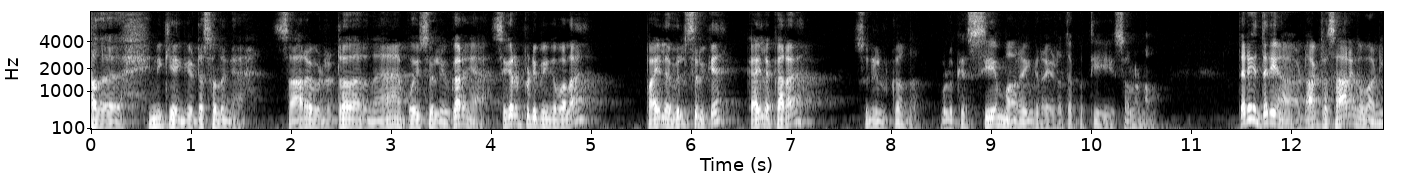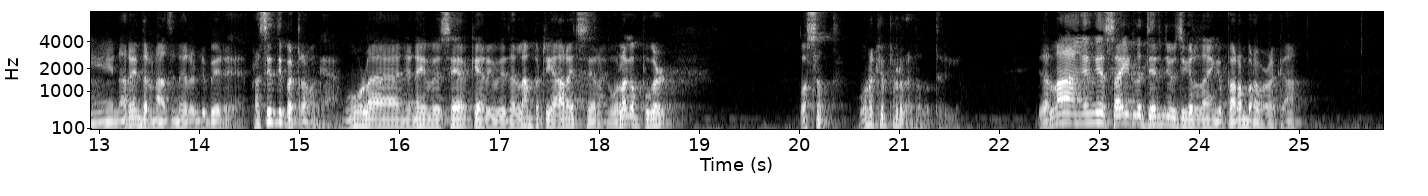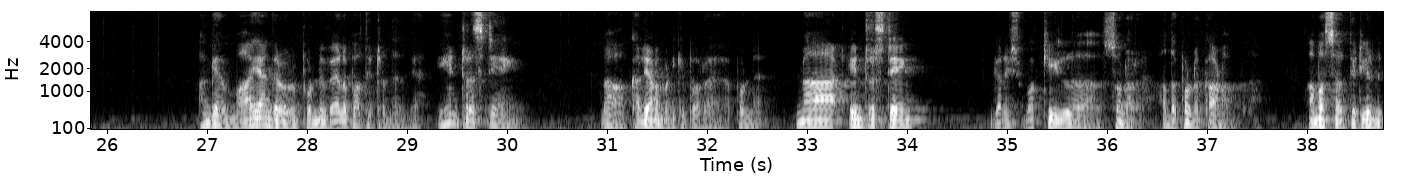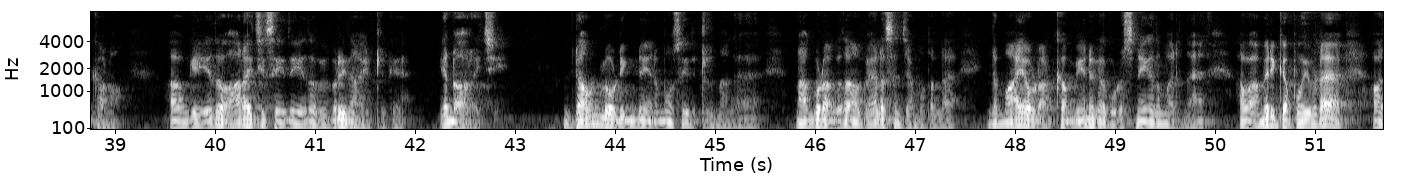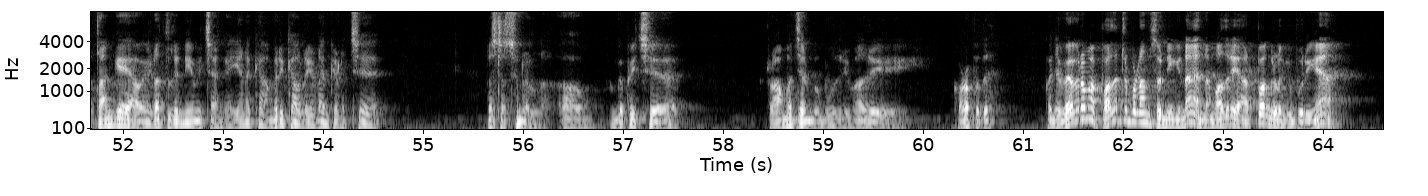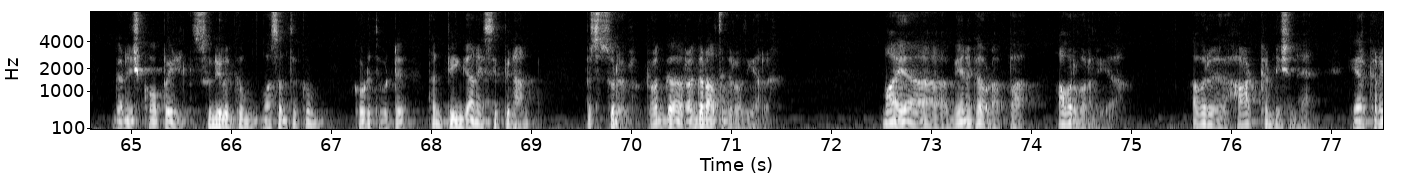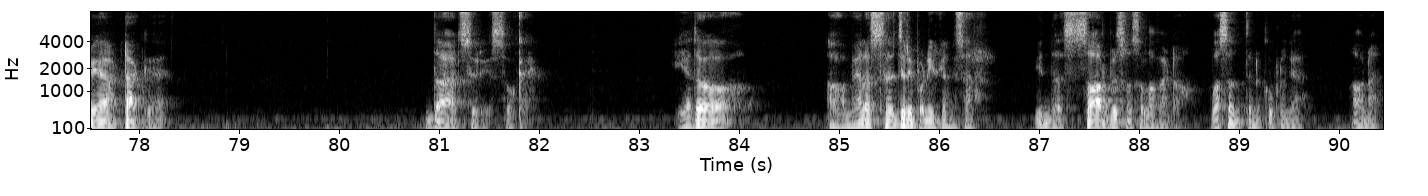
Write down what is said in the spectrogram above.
அதை இன்றைக்கி என்கிட்ட சொல்லுங்கள் சாரை விட்டுட்டா இருந்தேன். போய் சொல்லி உட்காருங்க. சிகரெட் பிடிப்பீங்க போல? பையில் வில்ஸ் இருக்கு. கையில் கரை. சுனில் உட்கார்ந்தான் உங்களுக்கு சிஎம்ஆர்ங்கிற இடத்த பற்றி சொல்லணும். தெரியும் தெரியும். டாக்டர் சாரங்கவாணி நரேந்திரநாத்னு ரெண்டு பேர். பிரசித்தி பெற்றவங்க. மூளை நினைவு செயற்கை அறிவு இதெல்லாம் பற்றி ஆராய்ச்சி செய்கிறாங்க உலக புகழ். வசந்த் உனக்கு எப்படி அதெல்லாம் தெரியும்? இதெல்லாம் அங்கங்கே சைடில் தெரிஞ்சு வச்சுக்கிறது தான் எங்கள் பரம்பரை வழக்கம். அங்கே மாயாங்கிற ஒரு பொண்ணு வேலை பார்த்துட்டு இருந்ததுங்க. இன்ட்ரெஸ்டிங் நான் கல்யாணம் பண்ணிக்க போகிற பொண்ணு. நாட் இன்ட்ரெஸ்டிங் கணேஷ் வக்கீல் சொன்னார். அந்த பொண்ணு காணோம். ஆமாம் சார் திடீர்னு காணோம். அவங்க ஏதோ ஆராய்ச்சி செய்து ஏதோ விபரீதம் ஆகிட்டுருக்கு என்ன ஆராய்ச்சி? டவுன்லோடிங்னு என்னமோ செய்துட்டு இருந்தாங்க. நான் கூட அங்கே தான் வேலை செஞ்சேன் முதல்ல. இந்த மாயாவோட அக்கா மேனகா கூட ஸ்நேகிதமாக இருந்தேன். அவள் அமெரிக்கா போய் விட அவள் தங்கை அவள் இடத்துல நியமித்தாங்க எனக்கு அமெரிக்காவில் இடம் கிடச்சி மிஸ்டர் சுனில் உங்கள் பேச்சு ராமஜென்ம பூதிரி மாதிரி குழப்புது. கொஞ்சம் விவரமாக பதற்றப்படாமல் சொன்னீங்கன்னா இந்த மாதிரி அற்பங்களுக்கு புரியும் கணேஷ் கோப்பையில் சுனிலுக்கும் வசந்துக்கும் கொடுத்து விட்டு தன் பீங்கானை சிப்பினான் மிஸ்டர் சுனில். ரங்க ரங்கநாத்ங்கிறது யார் மாயா மேனகாவோட அப்பா அவர் வரலையா? அவர் ஹார்ட் கண்டிஷனு ஏற்கனவே அட்டாக்கு தட் சீரியஸ் ஓகே ஏதோ அவன் மேலே சர்ஜரி பண்ணியிருக்காங்க சார் இந்த சார் பிஸ்னஸ் எல்லாம் வேண்டாம். வசந்த்னு கூப்பிடுங்க அவனை.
